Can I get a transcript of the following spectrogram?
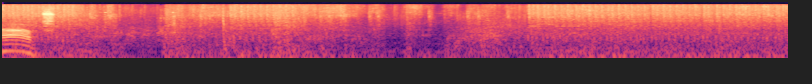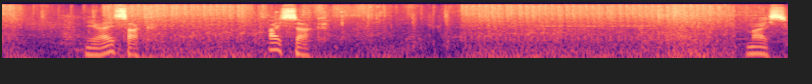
Ouch. Yeah, I suck. I suck. Nice.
